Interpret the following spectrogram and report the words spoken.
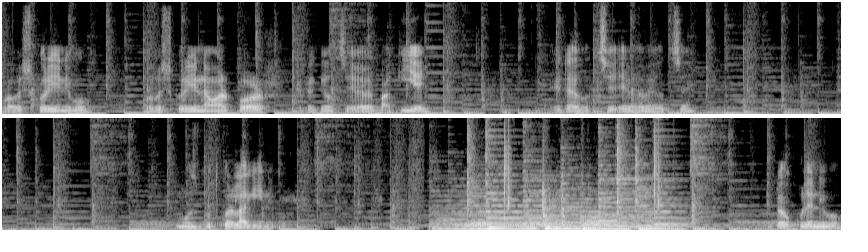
প্রবেশ করিয়ে নিব। প্রবেশ করিয়ে নেওয়ার পর এটাকে হচ্ছে এভাবে বাকিয়ে এটা হচ্ছে, এভাবে হচ্ছে। মজবুত করে লাগিয়ে নিব। এটাও খুলে নিব।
